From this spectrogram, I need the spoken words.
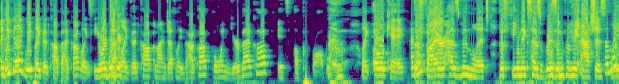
I do feel like we play good cop, bad cop. Like you're We're definitely good cop, and I'm definitely bad cop. But when you're bad cop, it's a problem. like, okay, I'm the like- fire has been lit, the phoenix has risen from the ashes. Like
